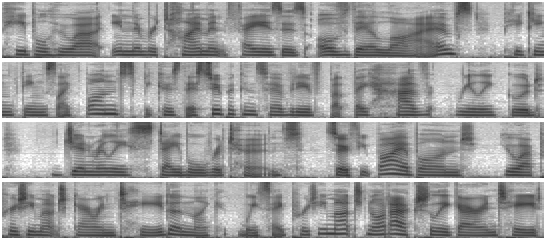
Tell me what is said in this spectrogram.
people who are in the retirement phases of their lives picking things like bonds because they're super conservative, but they have really good generally stable returns. So if you buy a bond, you are pretty much guaranteed, and like we say, pretty much, not actually guaranteed,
